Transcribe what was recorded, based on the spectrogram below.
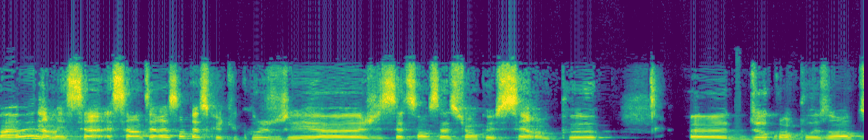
Ouais, ouais, non, mais c'est intéressant parce que du coup, euh, j'ai cette sensation que c'est un peu euh, deux composantes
